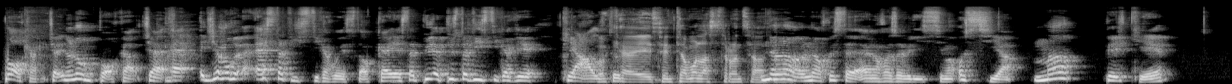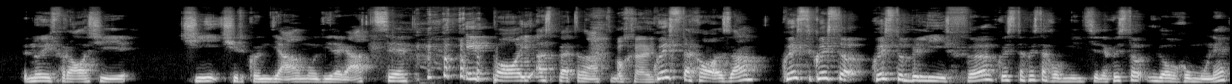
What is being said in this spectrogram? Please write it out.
Poca, cioè no, non poca, cioè è, è- diciamo è statistica questa, ok? È, sta- più, è più statistica che, che altro. Ok, sentiamo la stronzata. No, no, no, questa è una cosa verissima. Ossia, ma perché noi froci ci circondiamo di ragazze? e poi, aspetta un attimo. Ok. Questa cosa, questo, questo, questo belief, questa, questa convinzione, questo luogo comune,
